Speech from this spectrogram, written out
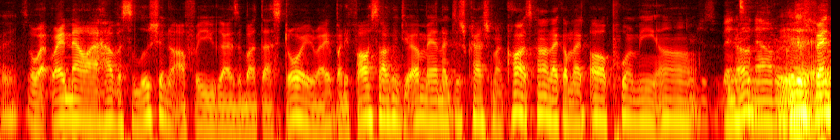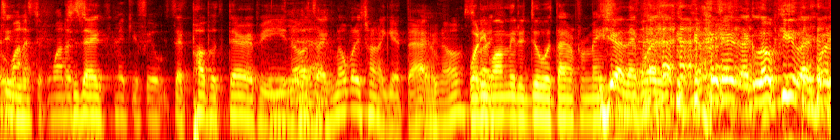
Right. So right, right now, I have a solution to offer you guys about that story, right? But if I was talking to you, oh man, I just crashed my car, it's kind of like I'm like, oh, poor me, oh, Just you know? venting out or I'm just venting. Want to, want She's to like, make you feel it's like public therapy, you know? It's like nobody's trying to get that, you know? What do you like, want me to do with that information? yeah, like what, like low key, like what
